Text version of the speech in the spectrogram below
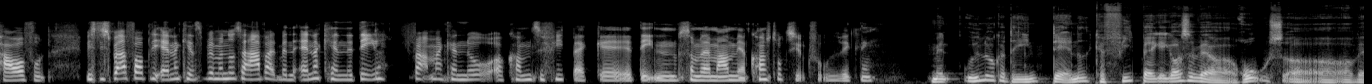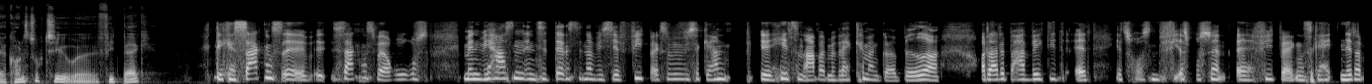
powerful. Hvis de spørger for at blive anerkendt, så bliver man nødt til at arbejde med den anerkendende del, før man kan nå at komme til feedback-delen, som er meget mere konstruktivt for udvikling. Men udelukker det ene det andet? Kan feedback ikke også være ros og, og, og være konstruktiv øh, feedback? Det kan sagtens, øh, sagtens være ros, men vi har sådan en tendens til, når vi siger feedback, så vil vi så gerne øh, hele tiden arbejde med, hvad kan man gøre bedre. Og der er det bare vigtigt, at jeg tror sådan 80% af feedbacken skal netop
